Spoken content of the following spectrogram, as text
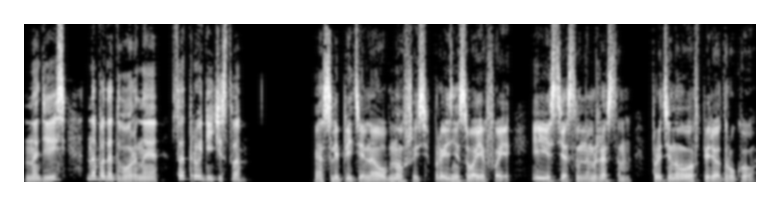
надеюсь на плодотворное сотрудничество». Ослепительно улыбнувшись, произнесла Ефэй и естественным жестом протянула вперед руку.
